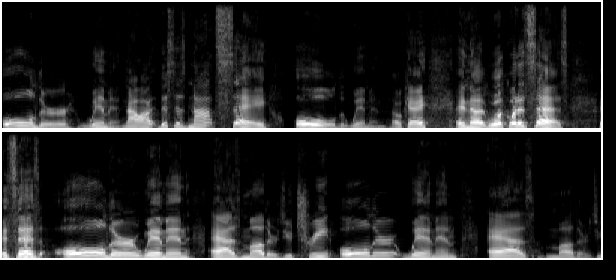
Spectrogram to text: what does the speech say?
older women. Now, I, this does not say old women, okay? and uh, look what it says it says older women as mothers. You treat older women as mothers. You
